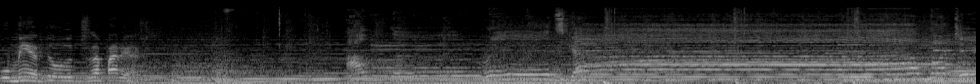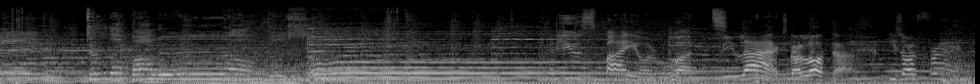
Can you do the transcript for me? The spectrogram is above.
o medo desaparece. Out the red sky, marching to the valley of the sun. Are you a spy or what? Relax, Carlota. He's our friend.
